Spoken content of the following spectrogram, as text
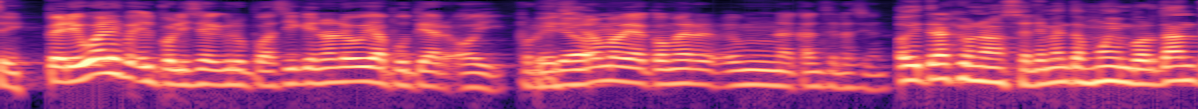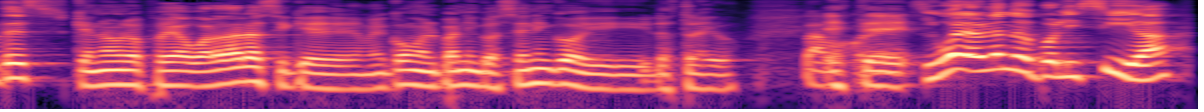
Sí. Pero igual es el policía del grupo, así que no le voy a putear hoy, porque Pero- si no me voy a comer una cancelación. Hoy traje unos elementos muy importantes que no me los podía guardar, así que me como el pánico escénico y los traigo. Vamos con Este, eso. igual hablando de policía,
